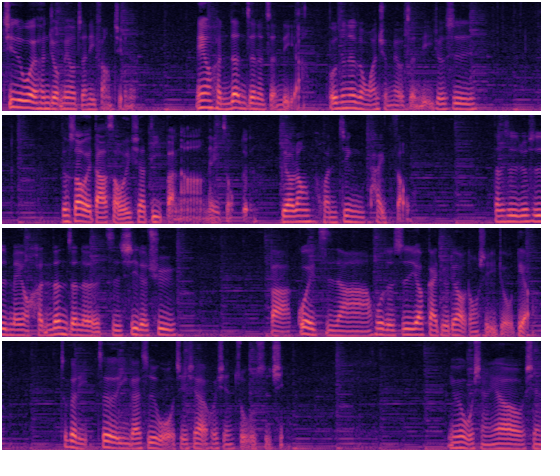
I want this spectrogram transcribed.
其实我也很久没有整理房间了，没有很认真的整理啊，不是那种完全没有整理，就是有稍微打扫一下地板啊那种的，不要让环境太糟。但是就是没有很认真的、仔细的去把柜子啊，或者是要该丢掉的东西丢掉。这个里，这应该是我接下来会先做的事情，因为我想要先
